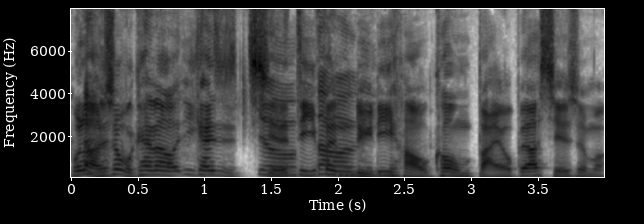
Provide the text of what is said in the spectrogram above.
我老实说，我看到一开始写的第一份履历好空白，我不知道写什么，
